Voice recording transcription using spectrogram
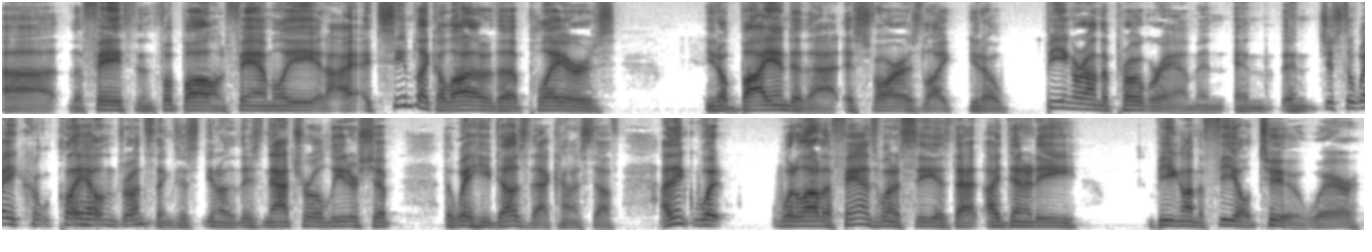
uh, the faith and football and family, and I, it seems like a lot of the players, you know, buy into that as far as like you know being around the program and and and just the way Clay Helton runs things, just you know, there's natural leadership, the way he does that kind of stuff. I think what what a lot of the fans want to see is that identity being on the field too. Where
